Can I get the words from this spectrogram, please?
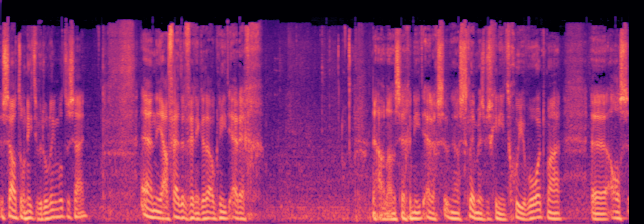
zou toch niet de bedoeling moeten zijn. En ja, verder vind ik het ook niet erg... Nou, dan zeggen niet erg nou, slim is misschien niet het goede woord... maar eh, als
